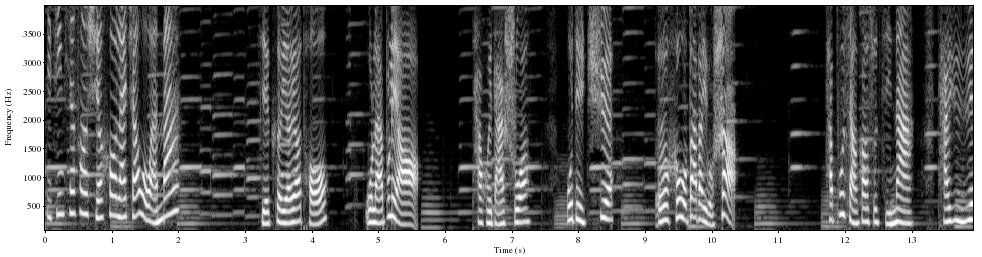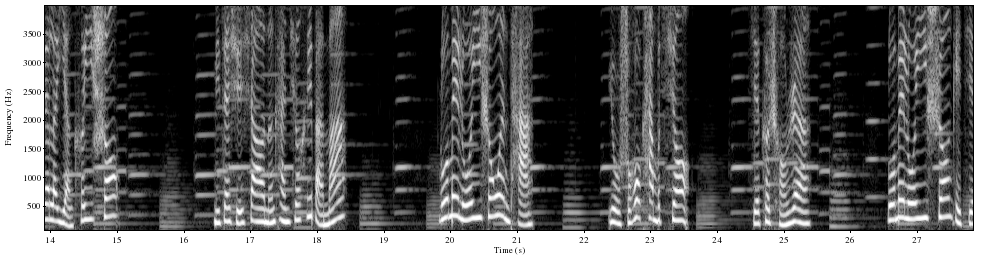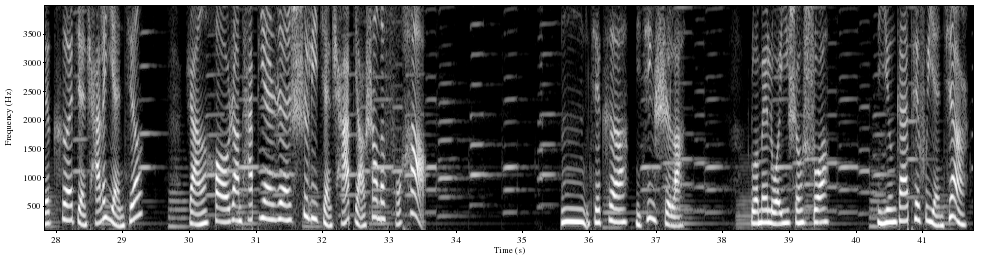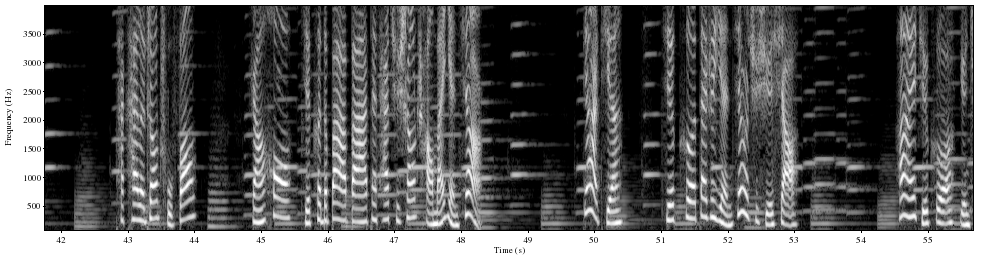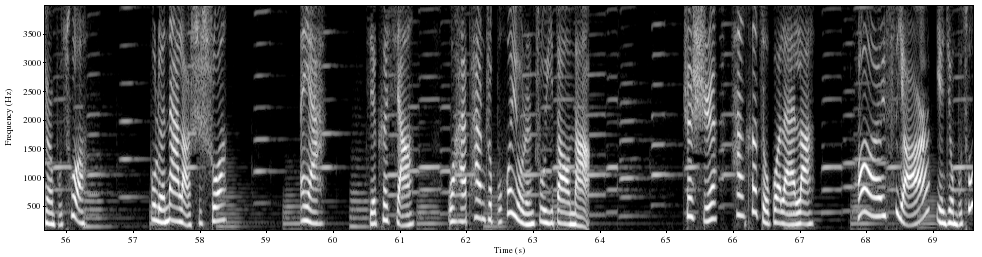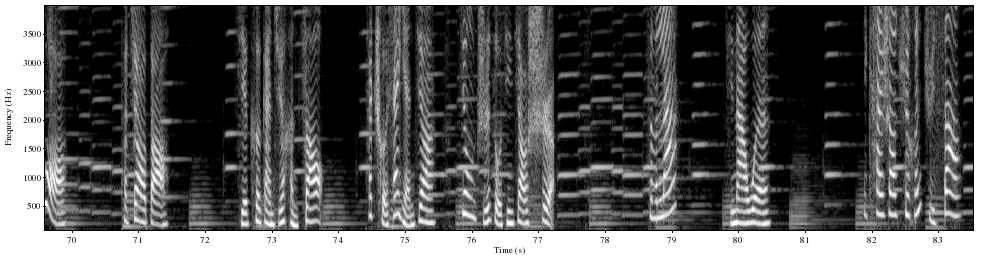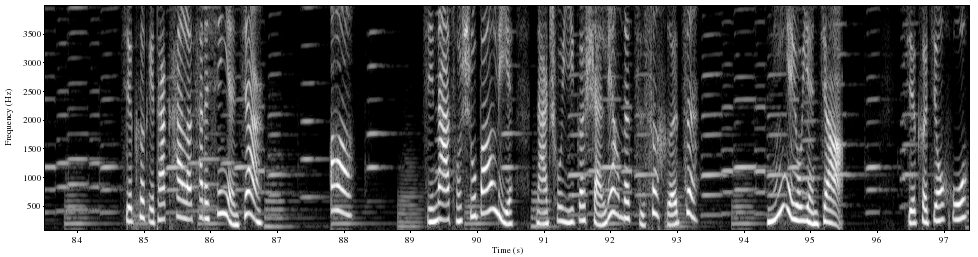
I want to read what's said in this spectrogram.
你今天放学后来找我玩吗？杰克摇摇头，我来不了。他回答说：“我得去，呃，和我爸爸有事儿。”他不想告诉吉娜，他预约了眼科医生。你在学校能看清黑板吗？罗梅罗医生问他。有时候看不清。杰克承认，罗梅罗医生给杰克检查了眼睛，然后让他辨认视力检查表上的符号。嗯，杰克，你近视了。罗梅罗医生说：“你应该配副眼镜儿。”他开了张处方，然后杰克的爸爸带他去商场买眼镜儿。第二天，杰克戴着眼镜去学校。嗨，杰克，眼镜不错。布伦娜老师说：“哎呀，杰克想，我还盼着不会有人注意到呢。”这时，汉克走过来了。“嗨，四眼儿，眼镜不错。”他叫道。杰克感觉很糟，他扯下眼镜，径直走进教室。“怎么啦？”吉娜问。“你看上去很沮丧。”杰克给他看了他的新眼镜儿。哦，吉娜从书包里拿出一个闪亮的紫色盒子。你也有眼镜儿？杰克惊呼。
